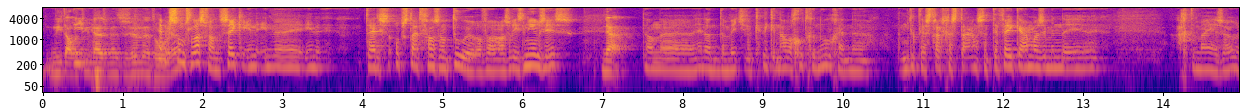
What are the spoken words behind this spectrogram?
niet alle 10.000 mensen zullen het Daar heb horen. ik soms last van. Zeker in, in, eh, in, tijdens de opstart van zo'n tour. Of als er iets nieuws is. Ja, Dan, eh, dan, dan weet je, ken ik het nou wel goed genoeg? En eh, dan moet ik daar straks gaan staan. Er zijn tv-camera's in mijn, eh, achter mij en zo.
